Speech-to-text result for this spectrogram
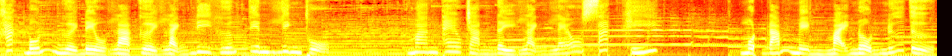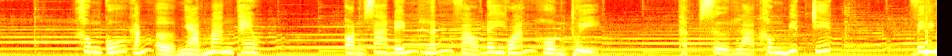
khác bốn người đều là cười lạnh đi hướng tiên linh thủ Mang theo tràn đầy lạnh lẽo sát khí. Một đám mềm mại nộn nữ tử. Không cố gắng ở nhà mang theo. Còn ra đến lẫn vào đây quán hồn thủy. Thật sự là không biết chết. Vinh.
